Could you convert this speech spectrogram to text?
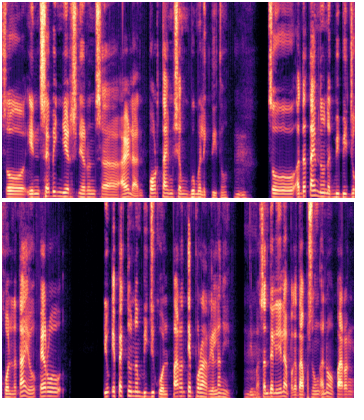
So, in seven years niya ron sa Ireland, four times siyang bumalik dito. Mm-mm. So, at that time, no, nagbi-video call na tayo, pero yung epekto ng video call, parang temporary lang eh. Di ba? Sandali lang, pagkatapos nung ano, parang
